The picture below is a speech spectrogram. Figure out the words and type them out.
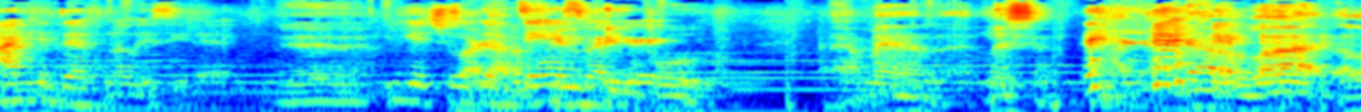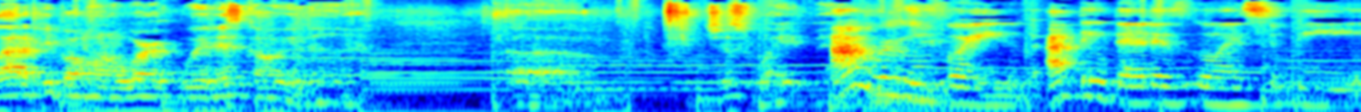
I can definitely see that. yeah. You get you So a good dance record. people. Ah, man, listen. I, I got a lot. A lot of people I want to work with. It's gonna be done. Um, just wait, man. I'm rooting for you. I think that is going to be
